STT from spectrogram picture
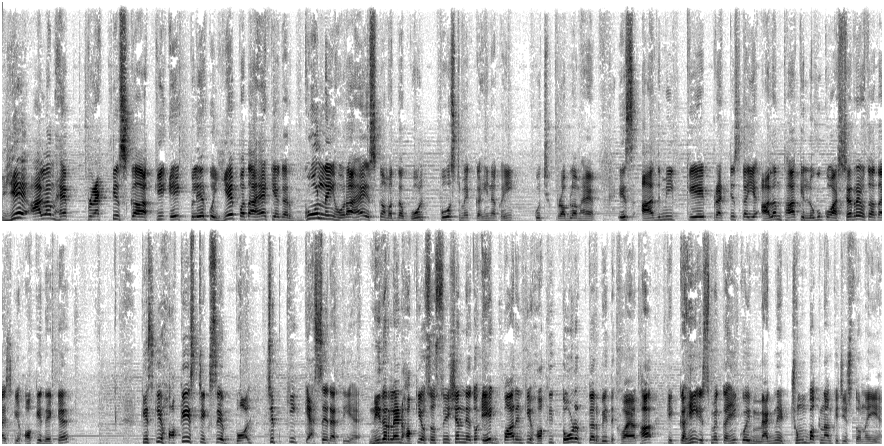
यह आलम है प्रैक्टिस का कि एक प्लेयर को यह पता है कि अगर गोल नहीं हो रहा है, इसका मतलब गोल पोस्ट में कहीं ना कहीं कुछ प्रॉब्लम है। इस आदमी के प्रैक्टिस का यह आलम था कि लोगों को आश्चर्य होता था इसकी हॉकी देखकर। कि इसकी हॉकी स्टिक से बॉल चिपकी कैसे रहती है? नीदरलैंड हॉकी एसोसिएशन ने तो एक बार इनकी हॉकी तोड़ कर भी दिखवाया था कि कहीं इसमें कहीं कोई मैग्नेट चुंबक नाम की चीज़ तो नहीं है।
